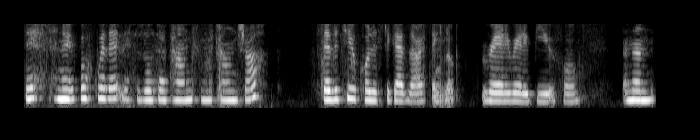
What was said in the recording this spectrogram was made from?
this notebook with it. This was also a pound from the pound shop. So the two colours together I think look really, really beautiful. And then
